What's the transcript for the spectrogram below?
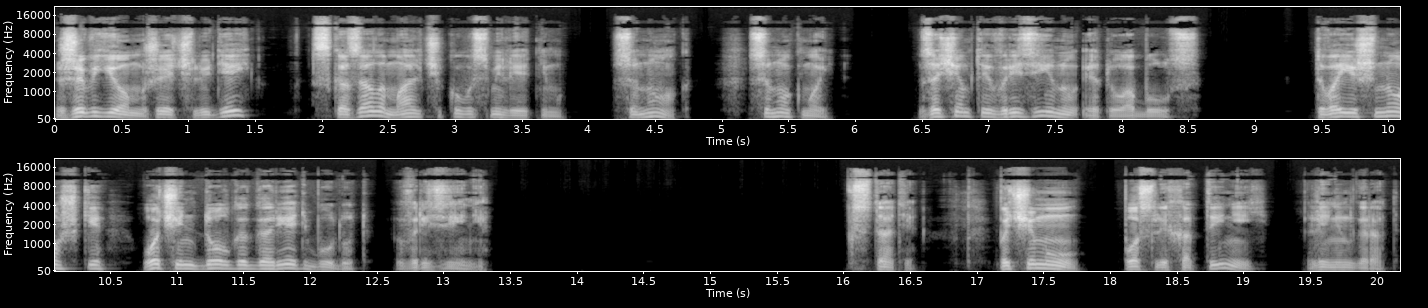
живьем жечь людей, сказала мальчику восьмилетнему, — Сынок, сынок мой, зачем ты в резину эту обулся? Твои ж ножки очень долго гореть будут в резине. Кстати, почему после Хатыней Ленинград?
